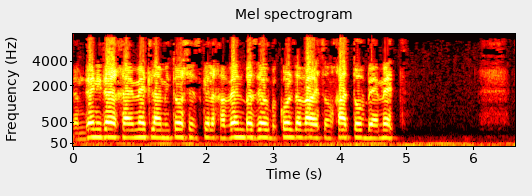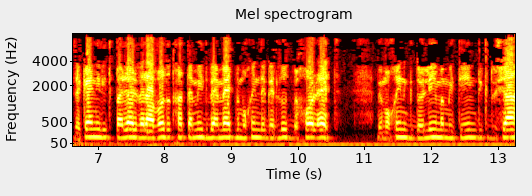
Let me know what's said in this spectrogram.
למדני דרך האמת לאמיתו, שאזכה לכוון בזה ובכל דבר רצונך הטוב באמת. זכני להתפלל ולעבוד אותך תמיד באמת במוחין דגדלות בכל עת, במוחין גדולים אמיתיים דקדושה,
